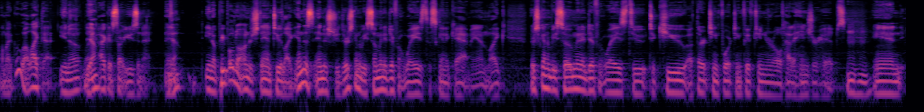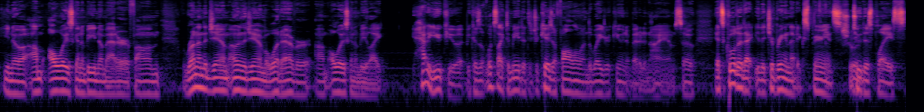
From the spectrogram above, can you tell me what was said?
I'm like, ooh, I like that. You know, like yeah. I could start using that. And, yeah. You know, people don't understand too, like in this industry, there's going to be so many different ways to skin a cat, man. Like there's going to be so many different ways to, to cue a 13, 14, 15 year old how to hinge your hips. Mm-hmm. And, you know, I'm always going to be, no matter if I'm running the gym, owning the gym or whatever, I'm always going to be like, how do you cue it? Because it looks like to me that, that your kids are following the way you're cueing it better than I am. So it's cool that, that you're bringing that experience sure. to this place.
